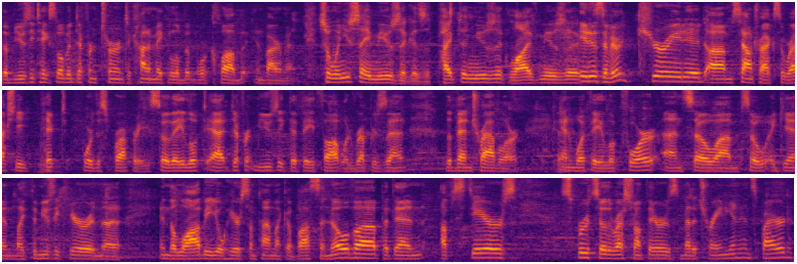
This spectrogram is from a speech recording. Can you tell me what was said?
The music takes a little bit different turn to kind of make it a little bit more club environment. So when you say music, is it piped in music, live music? It is a very curated um, soundtracks that were actually picked for this property. So they looked at different music that they thought would represent the Ben Trovato Okay. and what they look for. And so, um, so again, like the music here in the in the lobby, you'll hear sometime like a bossa nova, but then upstairs, Spruzzo, the restaurant there, is Mediterranean inspired.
